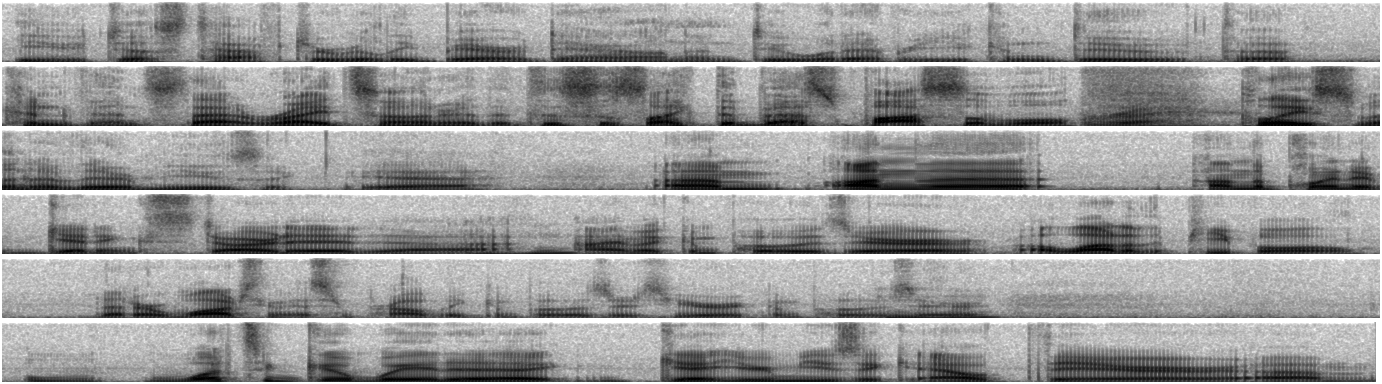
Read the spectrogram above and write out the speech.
you just have to really bear down and do whatever you can do to convince that rights owner that this is like the best possible right. placement of their music. Yeah. Um, on the on the point of getting started, uh, mm-hmm. I'm a composer. A lot of the people that are watching this are probably composers. You're a composer. Mm-hmm. What's a good way to get your music out there? Um,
